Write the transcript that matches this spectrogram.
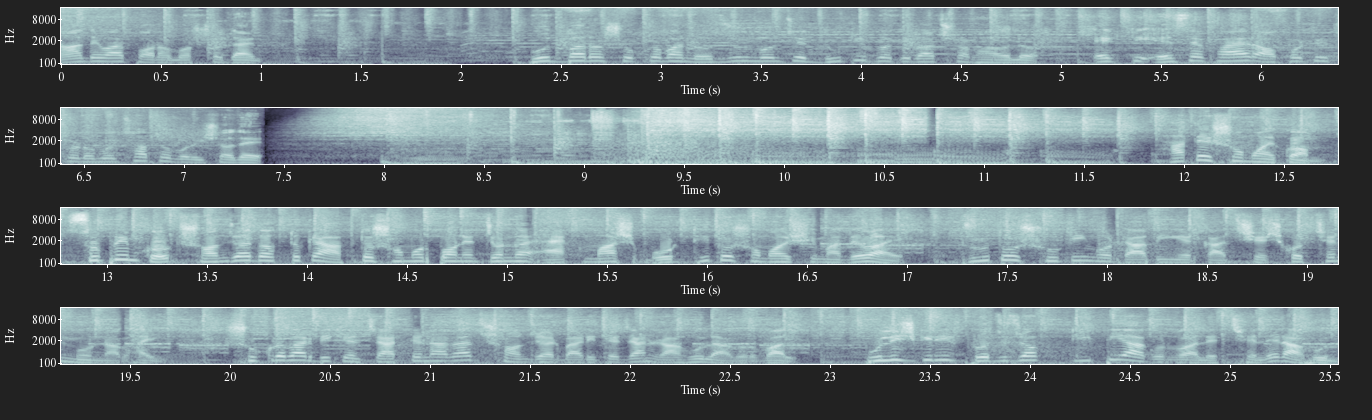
না দেওয়ার পরামর্শ দেন। বুধবার ও শুক্রবার নজরুল মঞ্চে দুটি প্রতিবাদ সভা হলো। একটি এসএফআইয়ের অপরটি তৃণমূল ছাত্র পরিষদে হাতে সময় কম। সুপ্রিম কোর্ট সঞ্জয় দত্তকে আত্মসমর্পণের জন্য এক মাস বর্ধিত সময়সীমা দেওয়ায় দ্রুত শুটিং ও ডাবিং এর কাজ শেষ করছেন মুন্না ভাই। শুক্রবার বিকেল চারটে নাগাদ সঞ্জয়ের বাড়িতে যান রাহুল আগরওয়াল। পুলিশগিরির প্রযোজক টিপি আগরওয়ালের ছেলে রাহুল।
